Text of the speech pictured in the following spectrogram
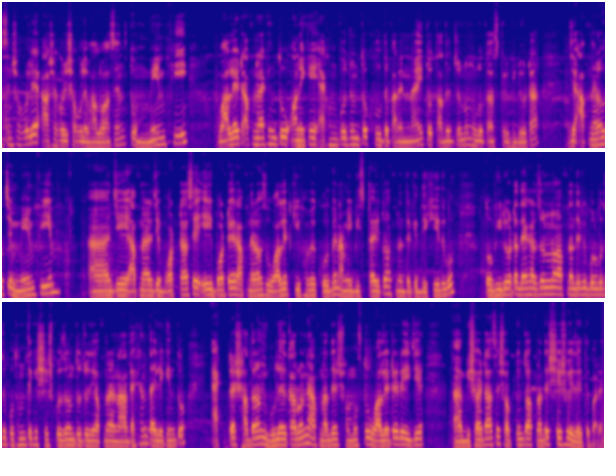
আছেন সকলে, আশা করি সকলে ভালো আছেন। তো মেমফি ওয়ালেট আপনারা কিন্তু অনেকেই এখন পর্যন্ত খুলতে পারেন নাই। তো তাদের জন্য মূলত আজকের ভিডিওটা যে আপনারা হচ্ছে মেমফি যে আপনার যে বটটা আছে, এই বটের আপনারা হচ্ছে ওয়ালেট কীভাবে খুলবেন আমি বিস্তারিত আপনাদেরকে দেখিয়ে দেবো। তো ভিডিওটা দেখার জন্য আপনাদেরকে বলব যে প্রথম থেকে শেষ পর্যন্ত যদি আপনারা না দেখেন, তাইলে কিন্তু একটা সাধারণ ভুলের কারণে আপনাদের সমস্ত ওয়ালেটের এই যে বিষয়টা আছে, সব কিন্তু আপনাদের শেষ হয়ে যেতে পারে।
